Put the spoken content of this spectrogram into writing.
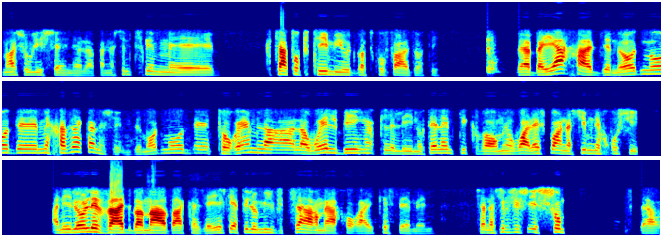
משהו להישען עליו, אנשים צריכים אה, קצת אופטימיות בתקופה הזאת. והביחד זה מאוד מאוד uh, מחזק אנשים, זה מאוד מאוד uh, תורם ל-well-being הכללי, נותן להם תקווה, אומר וואלה, יש פה אנשים נחושים. אני לא לבד במאבק הזה, יש לי אפילו מבצר מאחוריי כסמל. יש אנשים ששומעים מבצר.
